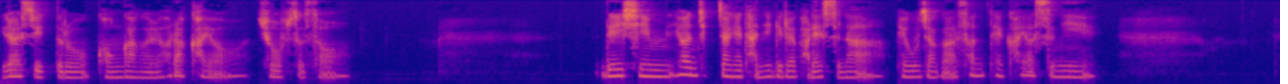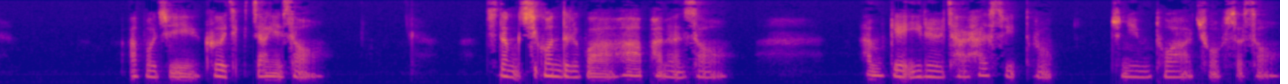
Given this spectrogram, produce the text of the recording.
일할 수 있도록 건강을 허락하여 주옵소서. 내심 현 직장에 다니기를 바랬으나 배우자가 선택하였으니 아버지 그 직장에서 직원들과 화합하면서 함께 일을 잘 할 수 있도록 주님 도와주옵소서.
